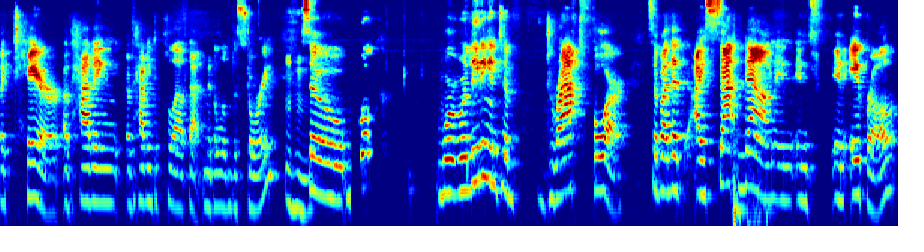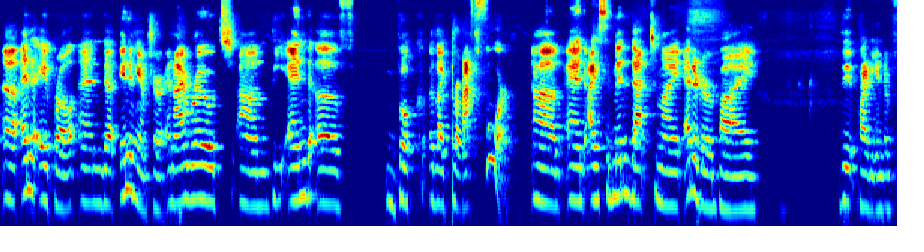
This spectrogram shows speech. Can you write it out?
like tear of having of having to pull out that middle of the story. Mm-hmm. So we're, we're leading into draft four so by the I sat down in in in April, uh, end of April, and uh, in New Hampshire, and I wrote um, the end of book like draft four, um, and I submitted that to my editor by the by the end of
